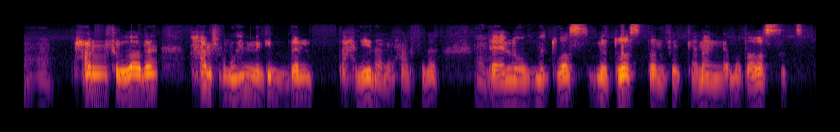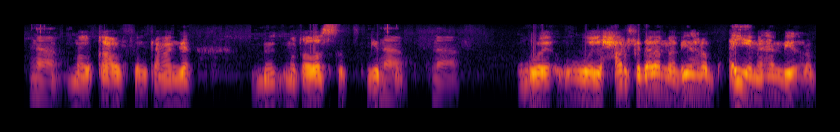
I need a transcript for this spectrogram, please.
مم. حرف الله ده حرف مهم جدا تحديدا الحرف ده. لأنه متوسط متوسطا في الكمانجة متوسط نعم موقعه في الكمانجة متوسط جدا. نعم نعم. والحرف ده لما بيهرب أي مقام بيهرب.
